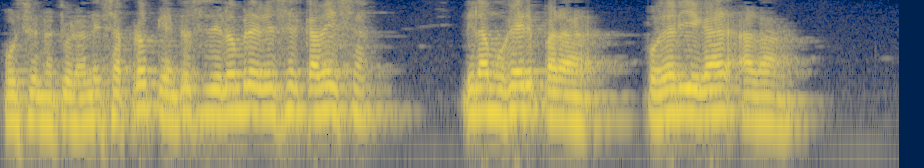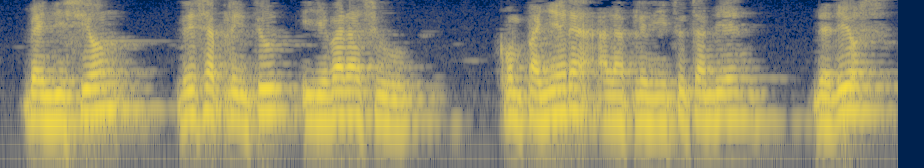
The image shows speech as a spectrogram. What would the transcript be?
por su naturaleza propia. Entonces el hombre debe ser cabeza de la mujer para poder llegar a la bendición de esa plenitud y llevar a su compañera a la plenitud también de Dios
